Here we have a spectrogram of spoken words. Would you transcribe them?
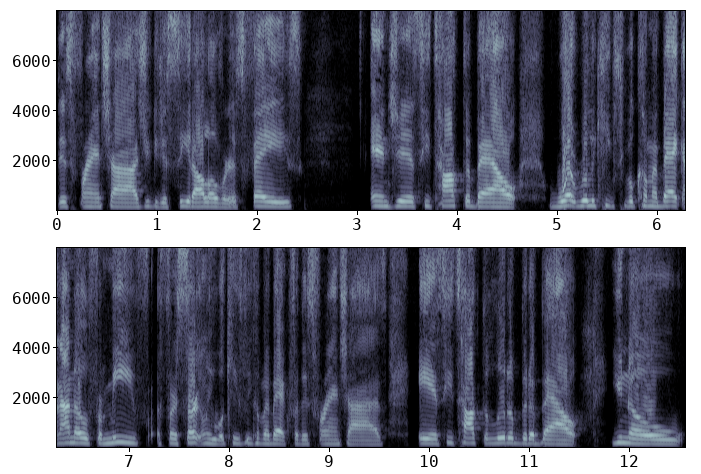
this franchise. You could just see it all over his face and just he talked about what really keeps people coming back and i know for me for, for, certainly what keeps me coming back for this franchise is he talked a little bit about you know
